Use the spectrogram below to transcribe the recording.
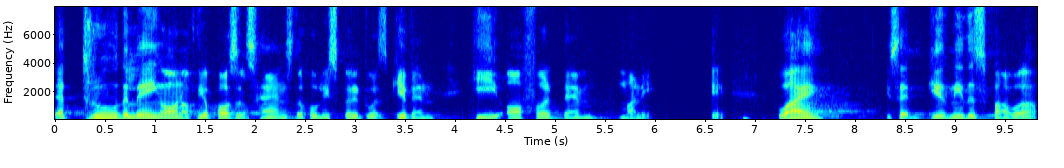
that through the laying on of the apostles' hands the Holy Spirit was given, he offered them money. Okay. Why? He said, Give me this power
